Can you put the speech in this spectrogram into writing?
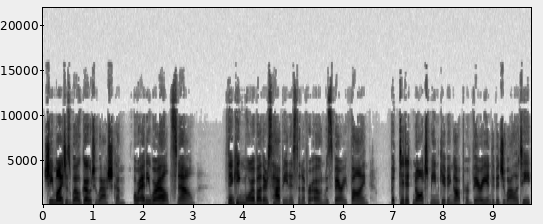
She might as well go to Ashcombe, or anywhere else now. Thinking more of others' happiness than of her own was very fine, but did it not mean giving up her very individuality,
